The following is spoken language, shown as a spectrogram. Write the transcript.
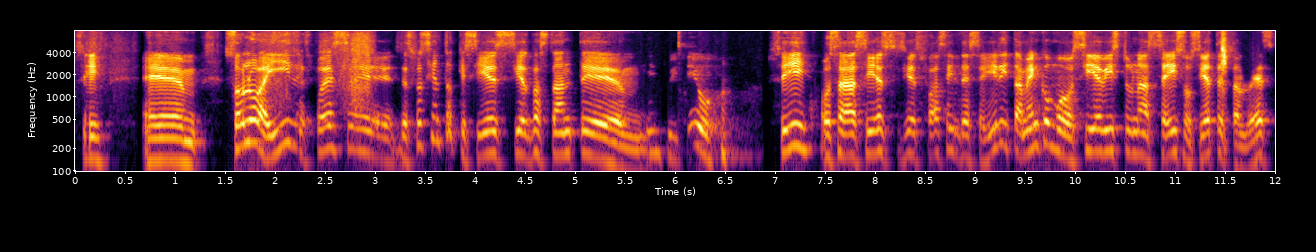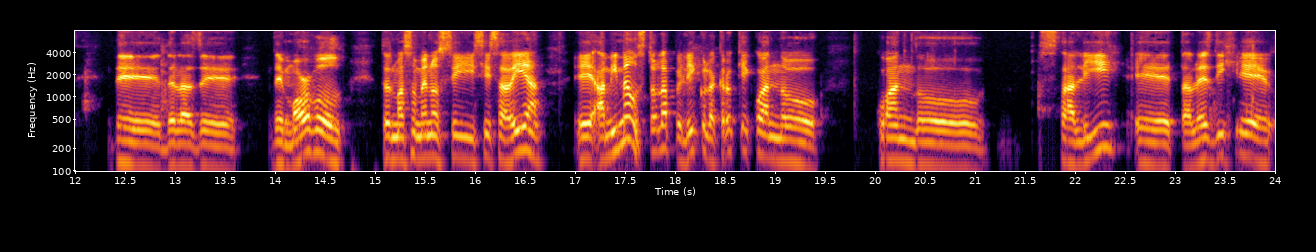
Sí. Em, solo ahí, después, eh, después siento que sí es, sí es bastante... em, Intuitivo. Sí, o sea, sí es, sí es fácil de seguir y también como sí he visto unas seis o siete tal vez de, de las de, de Marvel, entonces más o menos sí, sí sabía. Eh, a mí me gustó la película, creo que cuando, cuando salí, eh, tal vez dije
